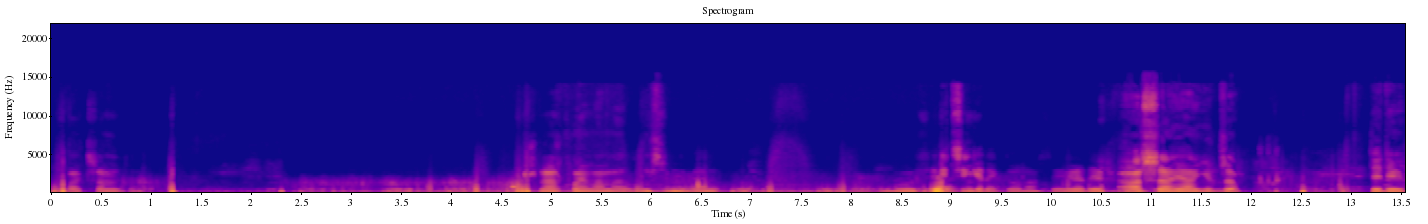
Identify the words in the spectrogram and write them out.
Şuna bakacağım bir Şunları koymam lazım. Şimdi ben bu şey için gerekli olan şeyleri aşağıya gireceğim. Dedi.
